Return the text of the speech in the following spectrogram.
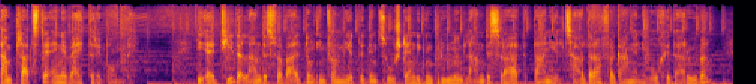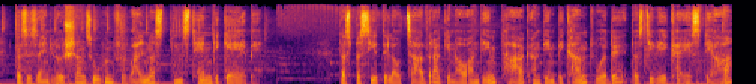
Dann platzte eine weitere Bombe. Die IT der Landesverwaltung informierte den zuständigen grünen Landesrat Daniel Zadra vergangene Woche darüber, dass es ein Löschansuchen für Wallners Diensthandy gäbe. Das passierte laut Zadra genau an dem Tag, an dem bekannt wurde, dass die WKSDA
